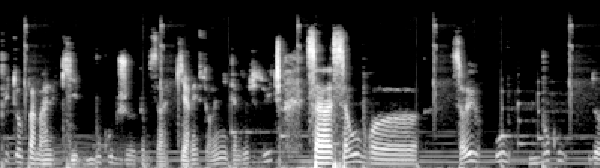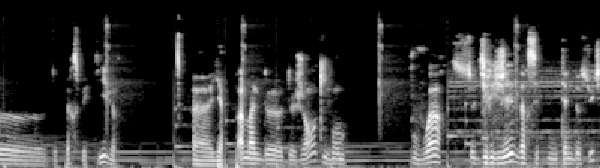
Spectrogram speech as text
plutôt pas mal qu'il y ait beaucoup de jeux comme ça qui arrivent sur la Nintendo Switch. Ça, ouvre, ça ouvre beaucoup de, perspectives. Euh, il y a pas mal de, gens qui vont pouvoir se diriger vers cette Nintendo Switch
